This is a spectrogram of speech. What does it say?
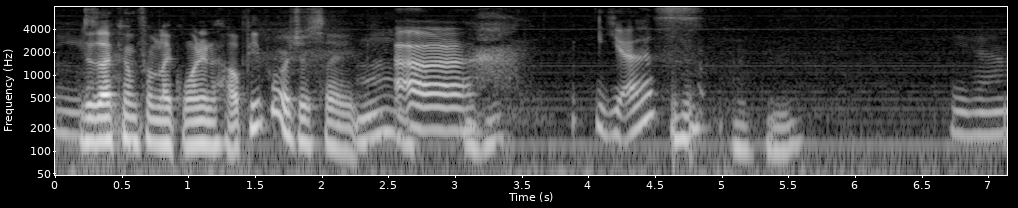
Yeah. Does that come from like wanting to help people or just like? Mm. Uh, yes. Mhm. Mhm. Yeah.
